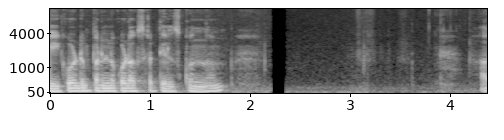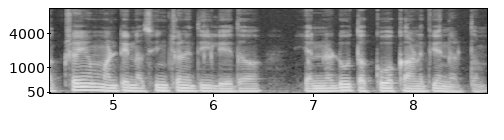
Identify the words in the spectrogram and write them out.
చేయకూడని పనులు కూడా ఒకసారి తెలుసుకుందాం. అక్షయం అంటే నశించనిది లేదా ఎన్నడూ తక్కువ కానిది అని అర్థం.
